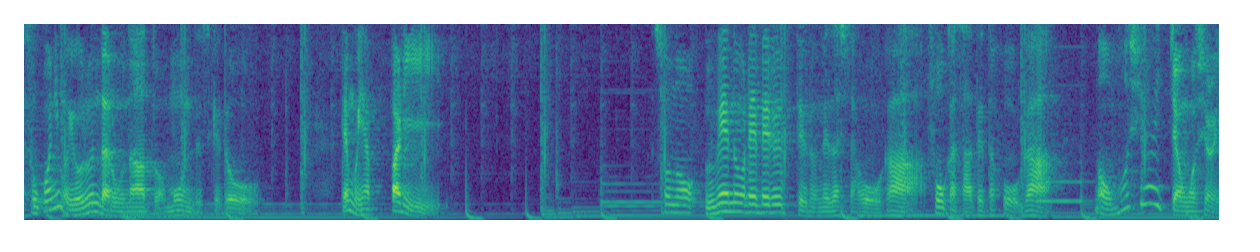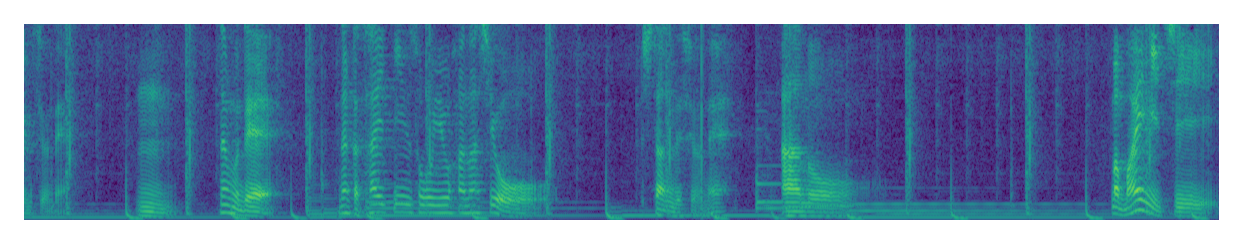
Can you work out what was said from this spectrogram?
そこにもよるんだろうなとは思うんですけどでもやっぱりその上のレベルっていうのを目指した方がフォーカス当てた方がまあ面白いっちゃ面白いんですよね。うん、なのでなんか最近そういう話をしたんですよね。あのまあ、毎日、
